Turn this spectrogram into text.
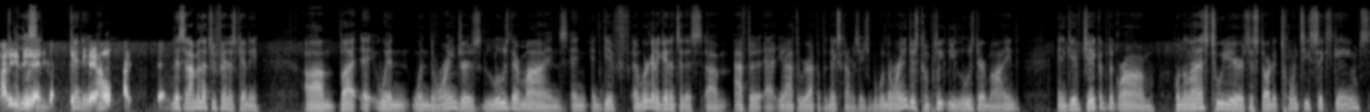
How do you listen, do that? You Kenny, I'm, that? listen, I'm gonna let you finish, Kenny. Um, but it, when when the Rangers lose their minds and, and give and we're gonna get into this um, after uh, you know after we wrap up the next conversation. But when the Rangers completely lose their mind and give Jacob Degrom who in the last two years has started 26 games,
